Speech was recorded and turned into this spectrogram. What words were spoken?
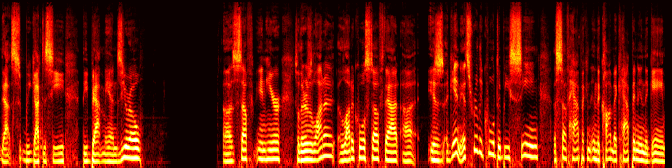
that's we got to see the Batman Zero uh, stuff in here. So there's a lot of a lot of cool stuff that uh, is again, it's really cool to be seeing the stuff happen in the comic happen in the game,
